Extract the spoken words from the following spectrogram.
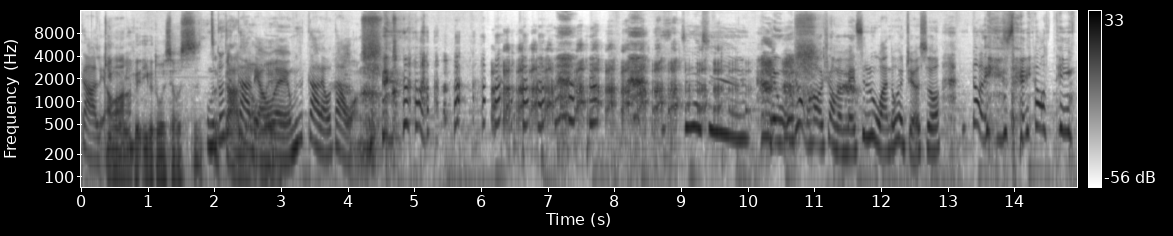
尬聊啊，一个一个多小时。我们都是尬聊哎、欸，我们是尬聊大王。真的是，哎、欸，我觉得我们好好笑，我们每次录完都会觉得说，到底谁要听？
